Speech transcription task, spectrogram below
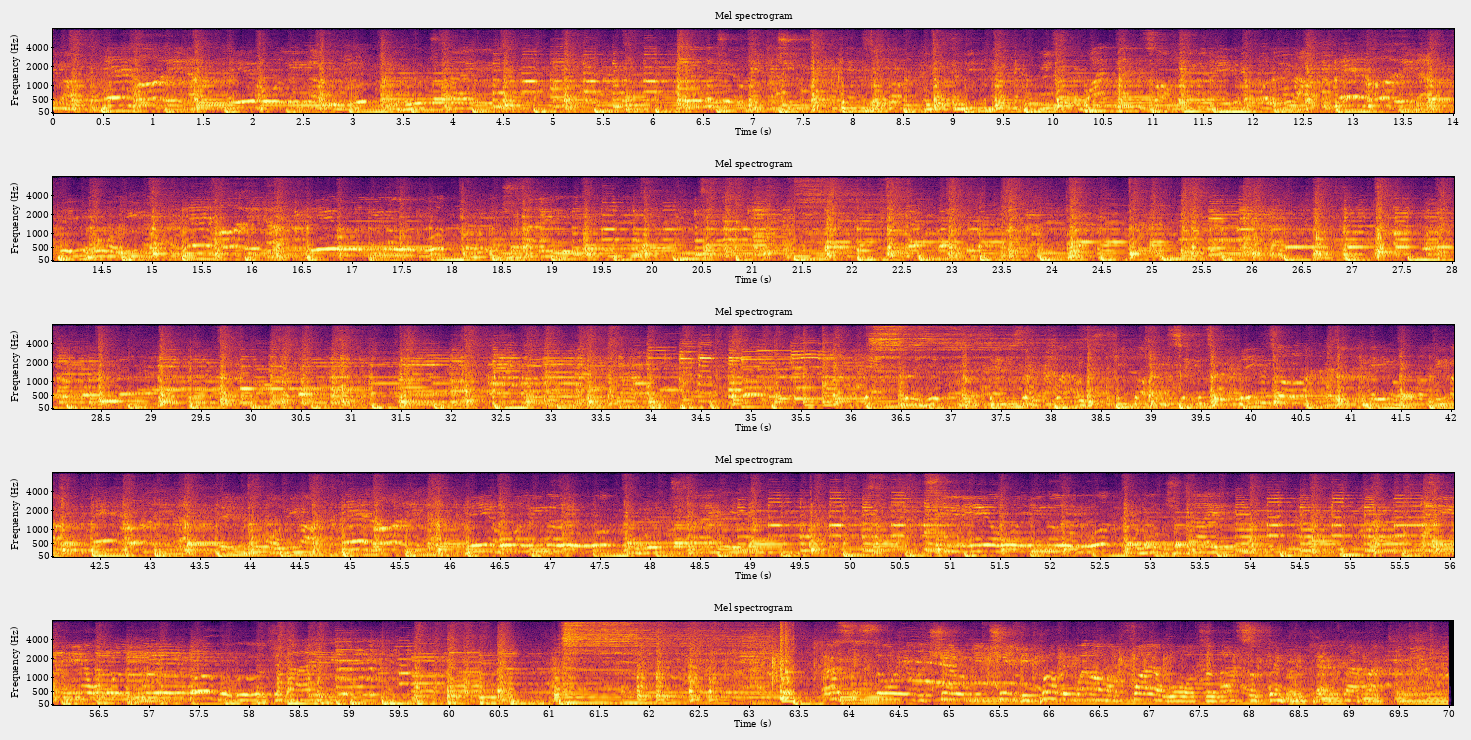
Holy Lamb, hey, Holy Lamb, hey, Holy Lamb, look, look, look. to a That's the story of the Cherokee chief. He probably went on a fire so that's the thing to get that.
